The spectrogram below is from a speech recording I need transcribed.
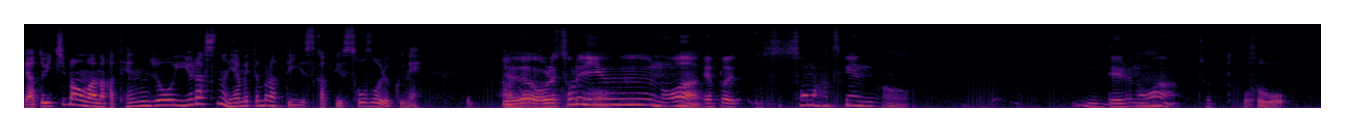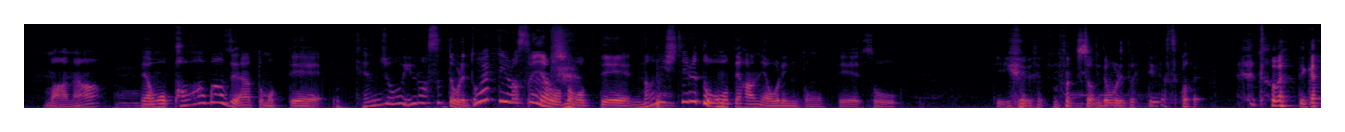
で、あと一番は、なんか天井を揺らすのやめてもらっていいですかっていう想像力ね。いやだから俺それ言うのはうんやっぱりその発言うん。出るのはちょっとそうまあな。うん。いやもうパワーバーズやなと思って天井を揺らすって俺どうやって揺らすんやろうと思って何してると思ってはんねや俺にと思ってそう。っていうマンションで俺どうやって揺らすこれ。どうやって頑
